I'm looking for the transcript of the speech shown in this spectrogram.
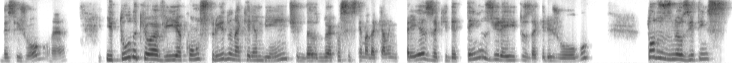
desse jogo, né? E tudo que eu havia construído naquele ambiente do, do ecossistema daquela empresa que detém os direitos daquele jogo, todos os meus itens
